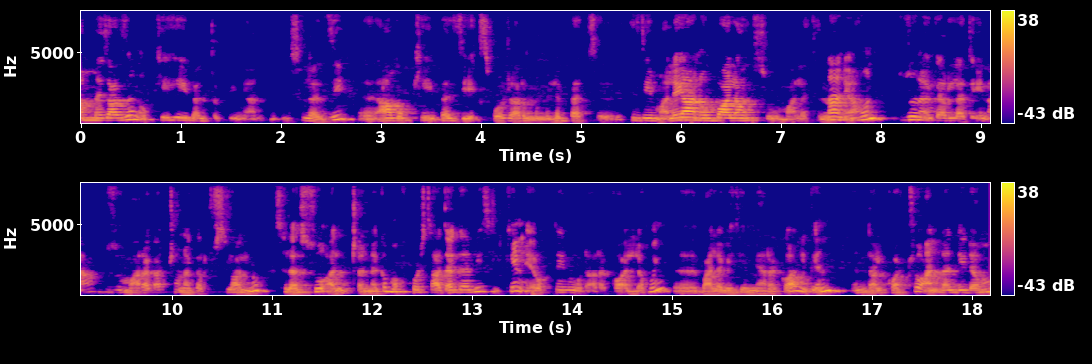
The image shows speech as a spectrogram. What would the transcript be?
አመዛዘን okay ይሄ ይበልጥብኛል፣ ስለዚህ I'm okay በዚህ exposure የምንልበት ጊዜ ማለ ያ ነው balance ኡ ማለት እና እኔ አሁን ብዙ ነገር ለጤና ብዙ ማድረጋቸው ነገሮች ስላሉ ስለሱ አልጨነቅም። of course አጠገቤ ስልኬን airplane mode አደርገዋለሁኝ ባለቤቴም ያደርገዋል። ግን እንዳልኳችሁ አንዳንዴ ደግሞ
